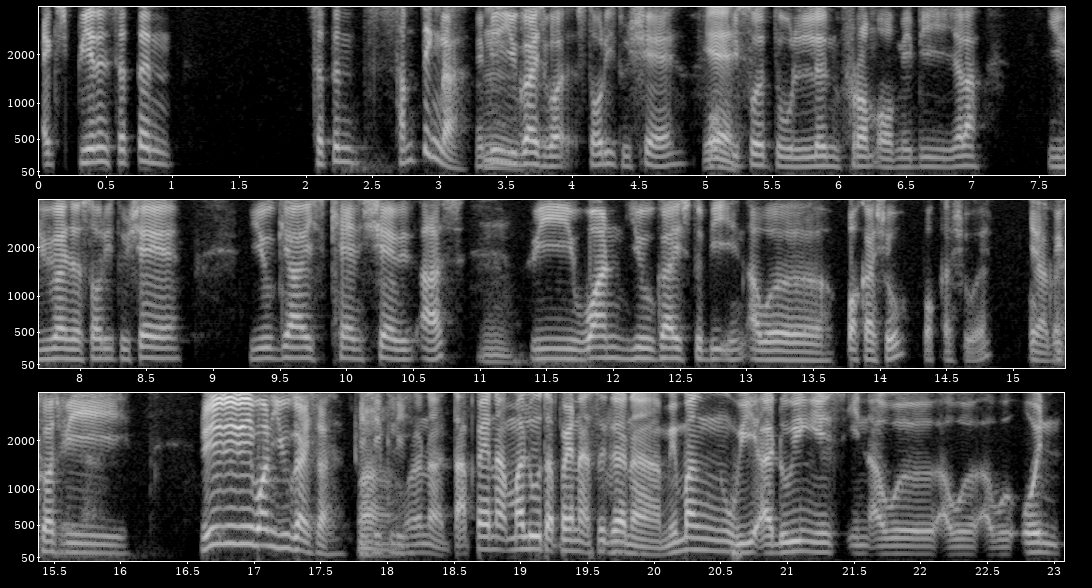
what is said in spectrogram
experience certain certain something lah. Maybe Hmm. you guys got story to share for Yes. people to learn from or maybe yalah. If you guys have story to share, you guys can share with us. Hmm. we want you guys to be in our podcast show, podcast show eh. Yeah, Podcast, because we really really want you guys lah basically. Ha, nak tak payah nak malu, tak payah nak segan lah. Memang we are doing is in our our our own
